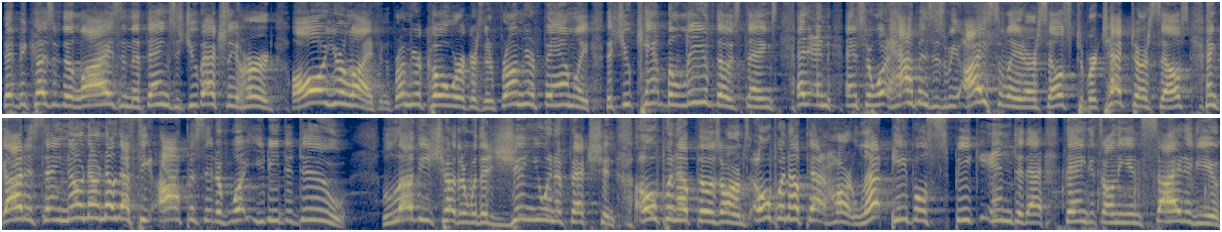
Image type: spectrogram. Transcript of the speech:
That because of the lies and the things that you've actually heard all your life and from your coworkers and from your family, that you can't believe those things. And, and, and so what happens is we isolate ourselves to protect ourselves. And God is saying, no, no, no, that's the opposite of what you need to do. Love each other with a genuine affection. Open up those arms. Open up that heart. Let people speak into that thing that's on the inside of you.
